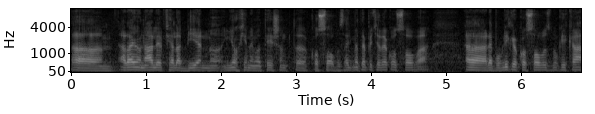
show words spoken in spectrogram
rajonale, fjala bie në njohjen e mëtejshme të Kosovës. Aq më tepër që dhe Kosova, Republika e Kosovës nuk i ka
